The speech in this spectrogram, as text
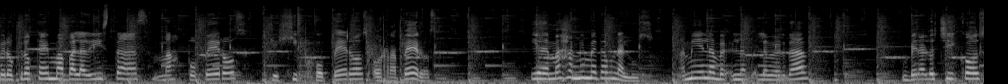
Pero creo que hay más baladistas, más poperos que hip hoperos o raperos. Y además a mí me da una luz. A mí la, la verdad, ver a los chicos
